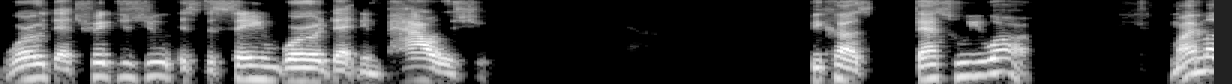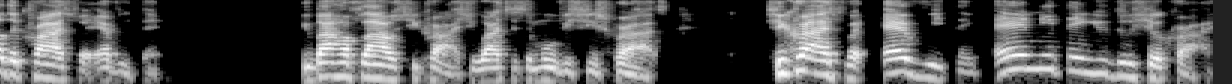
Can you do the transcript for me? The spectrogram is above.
word that triggers you is the same word that empowers you. Because that's who you are. My mother cries for everything. You buy her flowers, she cries. She watches a movie, she cries. She cries for everything. Anything you do, she'll cry.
